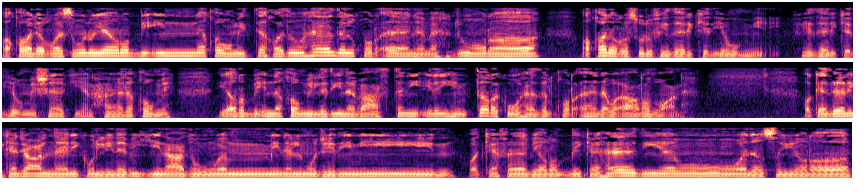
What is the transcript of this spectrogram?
وقال الرسول يا رب إن قوم اتخذوا هذا القرآن مهجورا. وقال الرسول في ذلك اليوم في ذلك اليوم شاكيا حال قومه. يا رب إن قومي الذين بعثتني إليهم تركوا هذا القرآن وأعرضوا عنه. وكذلك جعلنا لكل نبي عدوا من المجرمين وكفى بربك هاديا ونصيرا.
